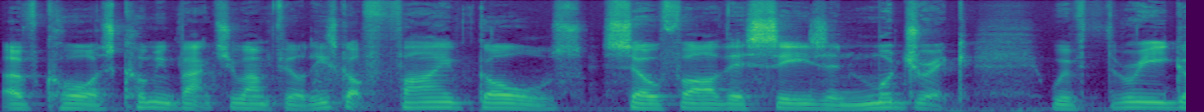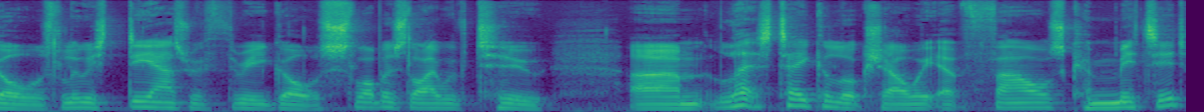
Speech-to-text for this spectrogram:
of course, coming back to Anfield. He's got five goals so far this season. Mudryk with three goals. Luis Diaz with three goals. Szoboszlai with two. Um, let's take a look, shall we, at fouls committed.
